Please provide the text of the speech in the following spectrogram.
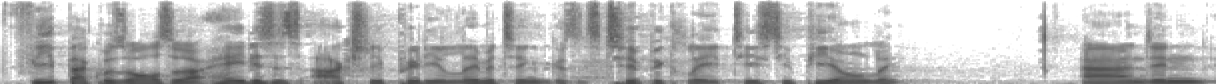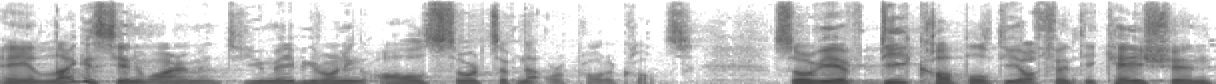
feedback was also that, hey, this is actually pretty limiting because it's typically TCP only. And in a legacy environment, you may be running all sorts of network protocols. So we have decoupled the authentication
